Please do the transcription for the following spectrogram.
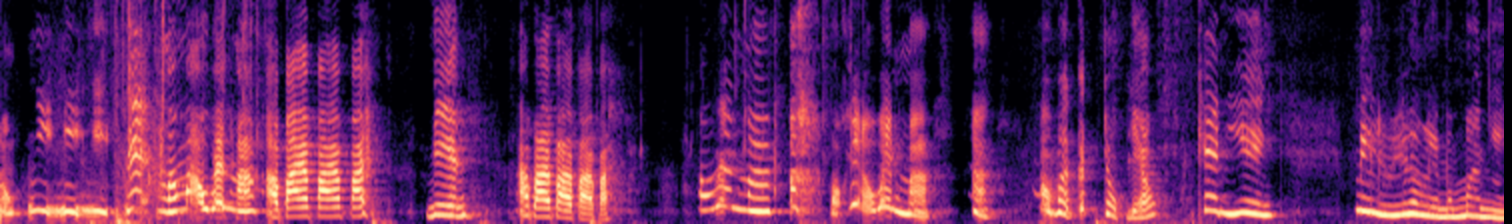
ลงนี่นี่นี่นี่มามาเอาแว่นมาเอาไปเอาไปเอาไปเนียนเอาไปไปไปไปเอาแว่นมาอบอกให้เอาแว่นมาอะเอามาก็จบแล้ว แค่นี้เอง ไม่รู้เรื่องเลยมามานี่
